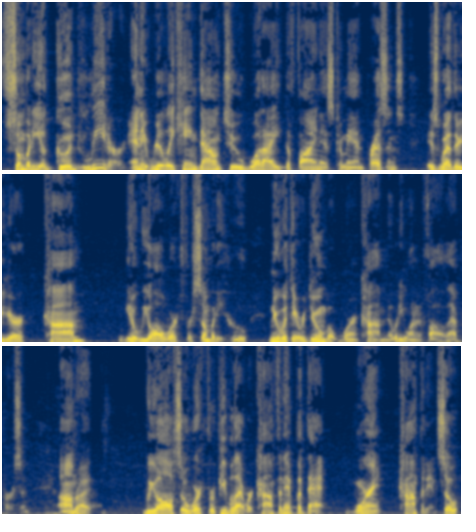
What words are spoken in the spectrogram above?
somebody a good leader? And it really came down to what I define as command presence is whether you're calm. You know, we all worked for somebody who knew what they were doing, but weren't calm. Nobody wanted to follow that person. Um, right. We also worked for people that were confident, but that weren't competent. So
